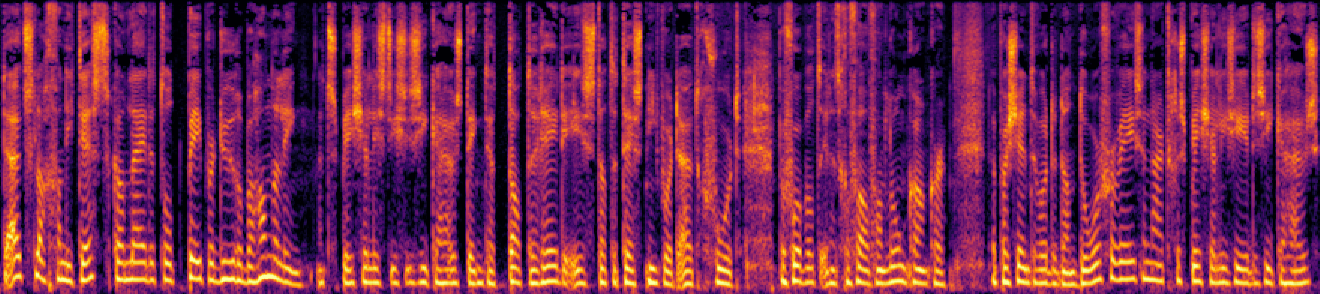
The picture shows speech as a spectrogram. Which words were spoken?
De uitslag van die tests kan leiden tot peperdure behandeling. Het specialistische ziekenhuis denkt dat dat de reden is dat de test niet wordt uitgevoerd. Bijvoorbeeld in het geval van longkanker. De patiënten worden dan doorverwezen naar het gespecialiseerde ziekenhuis.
